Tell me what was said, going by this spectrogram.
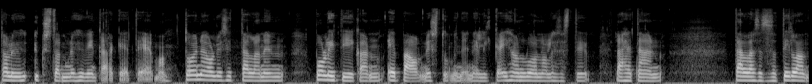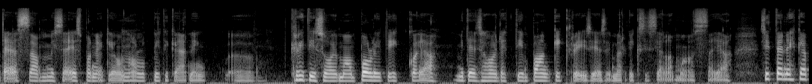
Tämä oli yksi tämmöinen hyvin tärkeä teema. Toinen oli sitten tällainen politiikan epäonnistuminen, eli ihan luonnollisesti lähdetään tällaisessa tilanteessa, missä Espanjakin on ollut pitkään, niin kritisoimaan politiikkoja, miten se hoidettiin pankkikriisi esimerkiksi siellä maassa. Ja sitten ehkä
